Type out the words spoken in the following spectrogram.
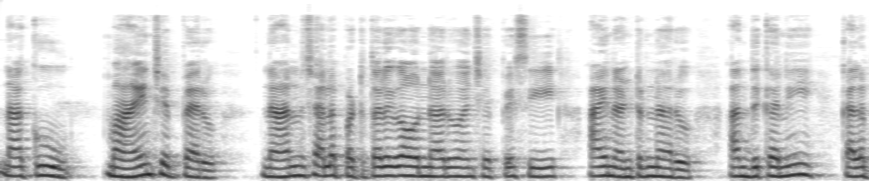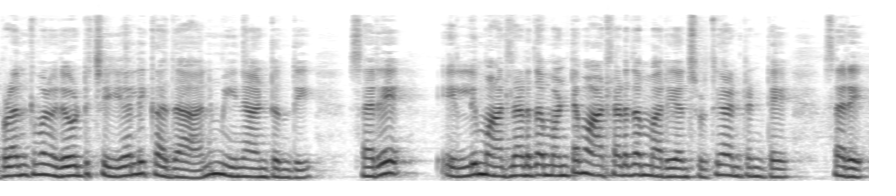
నాకు మా ఆయన చెప్పారు నాన్న చాలా పట్టుదలగా ఉన్నారు అని చెప్పేసి ఆయన అంటున్నారు. అందుకని కలపడానికి మనం ఏదో ఒకటి చెయ్యాలి కదా అని మీనా అంటుంది. సరే వెళ్ళి మాట్లాడదామంటే మాట్లాడదాం మరి అని శృతి అంటుంటే సరే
